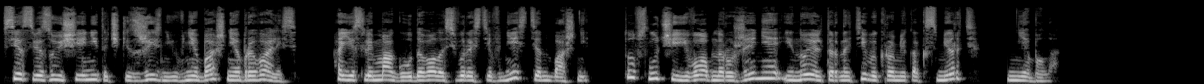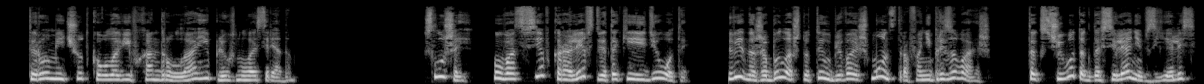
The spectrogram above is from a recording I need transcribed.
Все связующие ниточки с жизнью вне башни обрывались, а если магу удавалось вырасти вне стен башни, то в случае его обнаружения иной альтернативы, кроме как смерть, не было. Теруми, чутко уловив хандру Лаи, плюхнулась рядом. «Слушай, у вас все в королевстве такие идиоты. Видно же было, что ты убиваешь монстров, а не призываешь. Так с чего тогда селяне взъелись?»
